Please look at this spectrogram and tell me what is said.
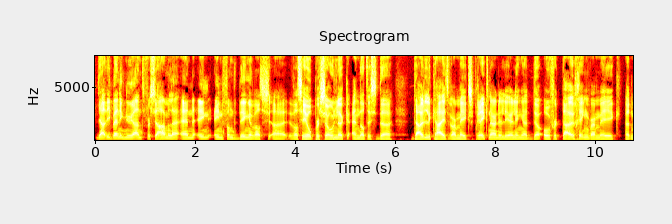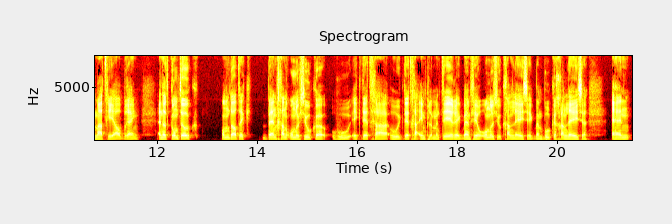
Ja, die ben ik nu aan het verzamelen. En een, een van de dingen was, uh, was heel persoonlijk. En dat is de duidelijkheid waarmee ik spreek naar de leerlingen. De overtuiging waarmee ik het materiaal breng. En dat komt ook omdat ik ben gaan onderzoeken hoe ik, dit ga, hoe ik dit ga implementeren. Ik ben veel onderzoek gaan lezen, ik ben boeken gaan lezen. En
